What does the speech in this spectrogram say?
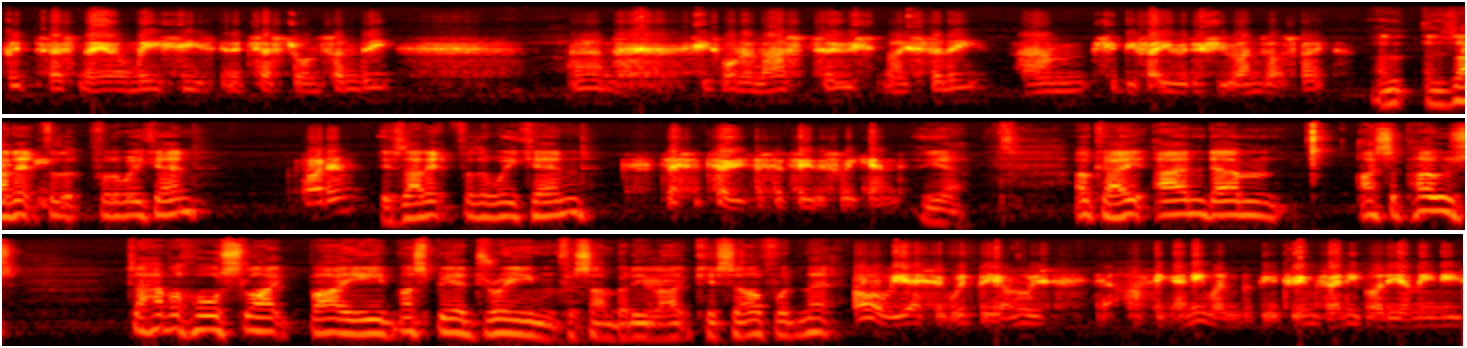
Princess Naomi. She's in a Chester on Sunday. Um, she's won her last two. She's nice filly. Um, she'd be favoured if she runs, I expect. And is that it for the for the weekend? Pardon? Is that it for the weekend? Just the two. Just the two this weekend. Yeah. Okay, and um, I suppose to have a horse like Baaeed must be a dream for somebody like yourself, wouldn't it? Oh yes, it would be. I always, I think anyone would be a dream for anybody. I mean, he's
